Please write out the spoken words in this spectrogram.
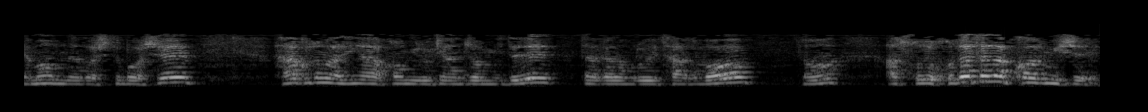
امام نداشته باشه هر کدوم از این احکامی رو که انجام میده در قلم روی تقوا از خود خدا طلبکار میشه.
